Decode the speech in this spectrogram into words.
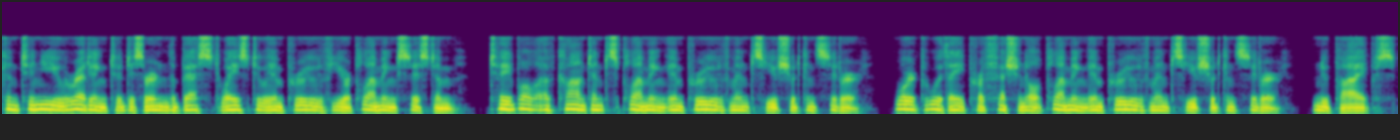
Continue reading to discern the best ways to improve your plumbing system. Table of Contents Plumbing Improvements you should consider. Work with a professional plumbing improvements you should consider. New pipes.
